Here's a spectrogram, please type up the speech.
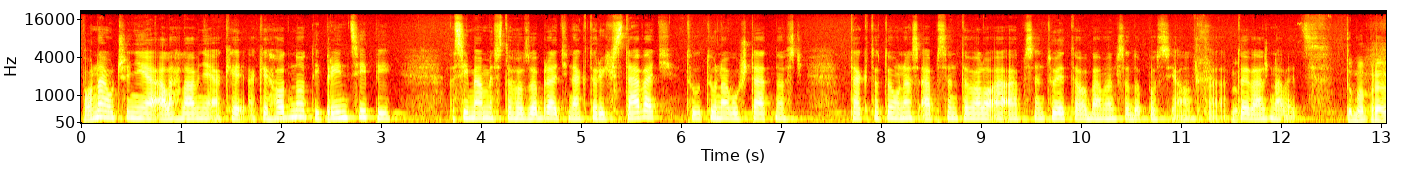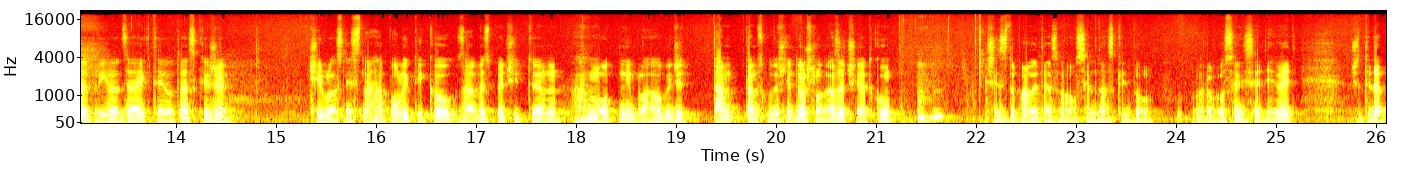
ponaučenia, ale hlavne aké, aké hodnoty, princípy si máme z toho zobrať, na ktorých stavať tú, tú novú štátnosť, tak toto u nás absentovalo a absentuje to, obávam sa, doposiaľ. To, no, to je vážna vec. To ma práve privádza aj k tej otázke, že či vlastne snaha politikov zabezpečiť ten hmotný blahobyt, že tam, tam skutočne došlo na začiatku, uh-huh. že si to pamätám, som mal 18, keď bol rok 89, že teda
